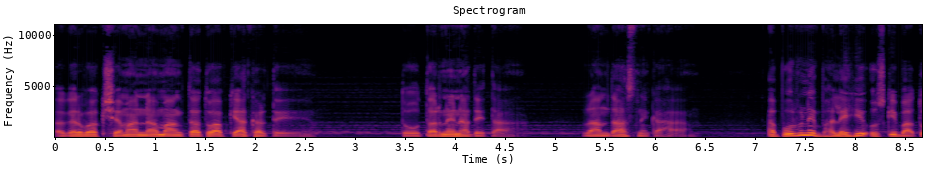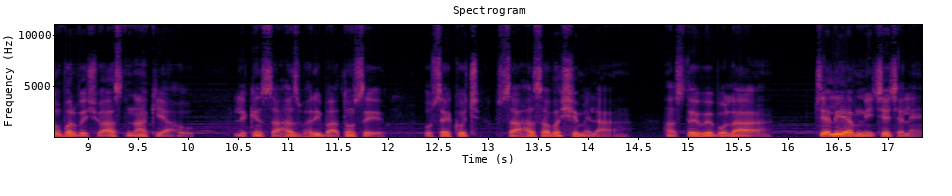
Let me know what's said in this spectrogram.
अगर वह क्षमा न माँगता तो आप क्या करते? तो उतरने ना देता, रामदास ने कहा। अपूर्व ने भले ही उसकी बातों पर विश्वास ना किया हो, लेकिन साहस भरी बातों से उसे कुछ साहस अवश्य मिला। हँसते हुए बोला, चलिए अब नीचे चलें,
